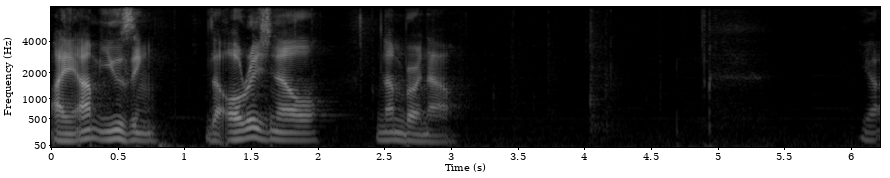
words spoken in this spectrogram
I am using the original number now. Yeah.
